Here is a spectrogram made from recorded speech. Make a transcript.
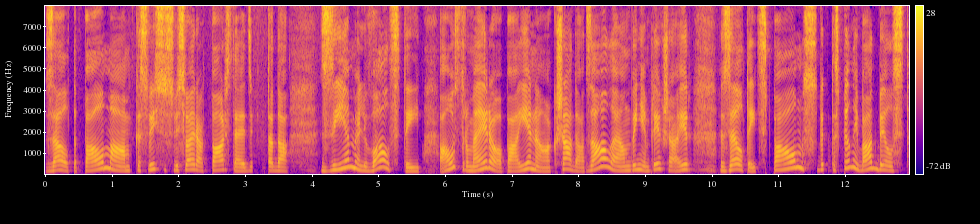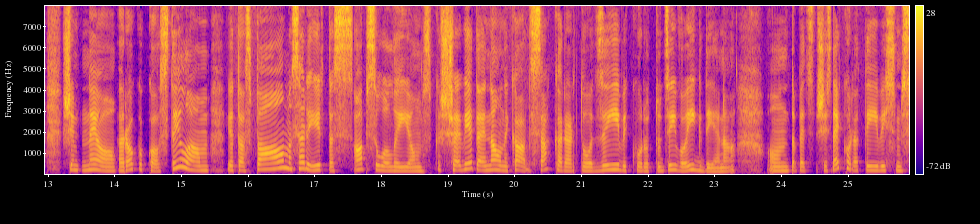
zelta palmām, kas visus visvairāk pārsteidz. Tādā ziemeļu valstī, Austrum Eiropā, ienāk šādā zālē, un viņiem priekšā ir zeltītas palmas, bet tas pilnībā atbilst šim neorokoko stilam, jo tās palmas arī ir tas apsolījums, ka šai vietai nav nekāda sakara ar to dzīvi, kuru tu dzīvo ikdienā. Un tāpēc šis dekoratīvisms,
